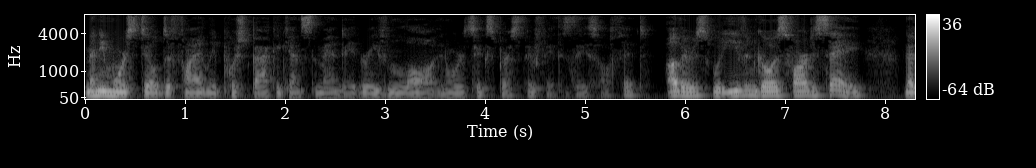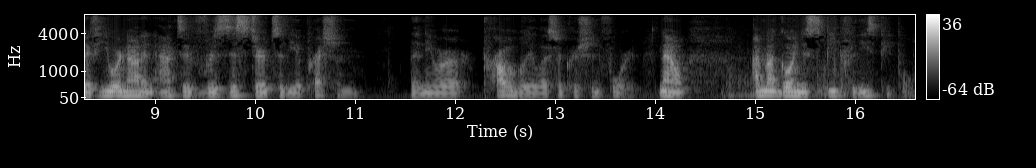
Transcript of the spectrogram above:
Many more still defiantly pushed back against the mandate or even law in order to express their faith as they saw fit. Others would even go as far to say that if you are not an active resistor to the oppression, then you are probably a lesser Christian for it. Now, I'm not going to speak for these people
